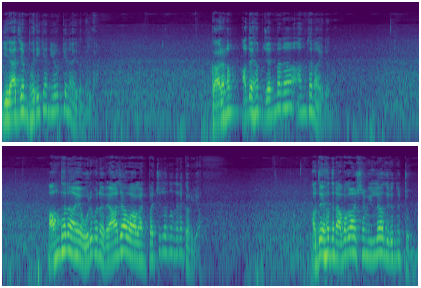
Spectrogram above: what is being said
ഈ രാജ്യം ഭരിക്കാൻ യോഗ്യനായിരുന്നില്ല. കാരണം അദ്ദേഹം ജന്മന അന്ധനായിരുന്നു. അന്ധനായ ഒരുവന് രാജാവാകാൻ പറ്റില്ലെന്ന് നിനക്കറിയാം. അദ്ദേഹത്തിന് അവകാശം ഇല്ലാതിരുന്നിട്ടും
